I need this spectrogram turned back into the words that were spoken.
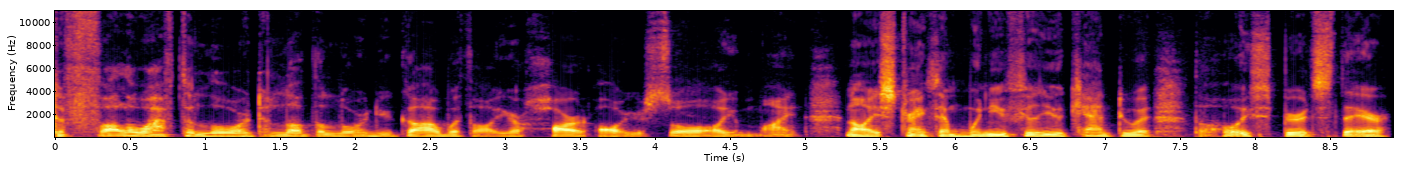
to follow after the Lord, to love the Lord your God with all your heart, all your soul, all your mind, and all your strength. And when you feel you can't do it, the Holy Spirit's there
